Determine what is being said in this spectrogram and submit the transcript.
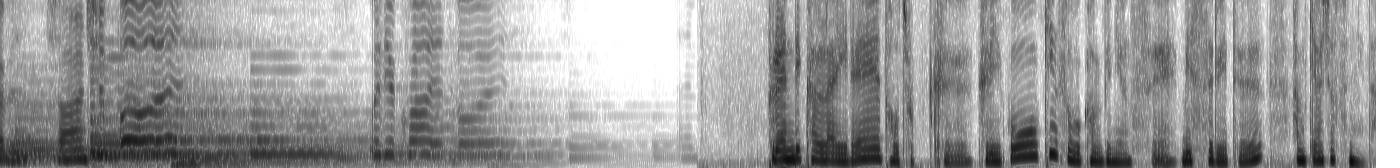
Nervous, aren't you, boy? With your quiet voice. 브랜디 칼라일의 The Joke 그리고 킹스 오브 컨비니언스의 Misread 함께 하셨습니다.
